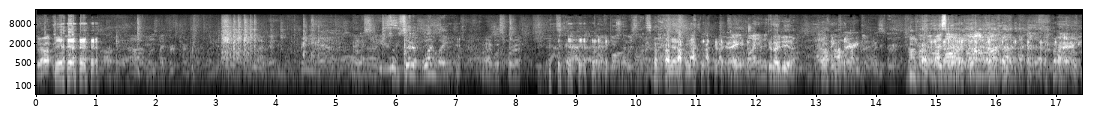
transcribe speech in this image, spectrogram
Yeah. Uh, what was my first term? I've been training So set up one way. All right, uh, whisper. yeah. Good idea. I don't think Larry can whisper. Larry,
